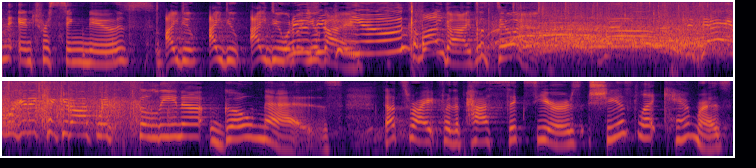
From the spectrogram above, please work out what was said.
Fun, interesting news? I do, I do, I do. What News about you you guys? can use? Come on, guys, let's do it. Well, today we're gonna kick it off with Selena Gomez. That's right, for the past six years, she has let cameras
